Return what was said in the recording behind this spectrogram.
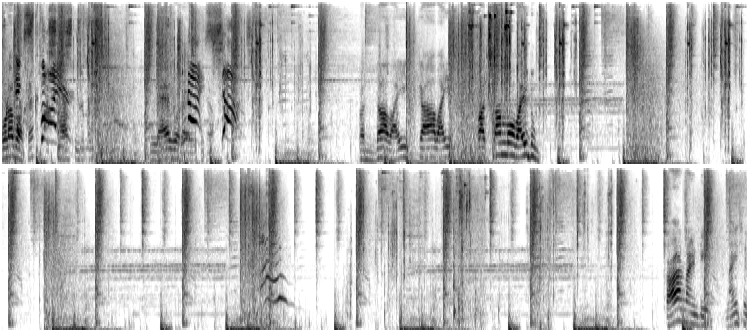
थोड़ा बहुत है। लैग हो रहा है। गद्दा भाई क्या भाई? खत्म हो भाई तुम। चार नाइनटी नाइस है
